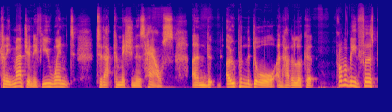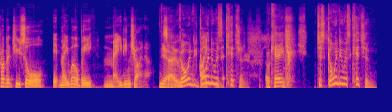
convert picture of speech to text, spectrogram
can imagine if you went to that commissioner's house and opened the door and had a look at probably the first product you saw, it may well be made in China. Yeah, so go into go I- into his kitchen, okay? Just go into his kitchen,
